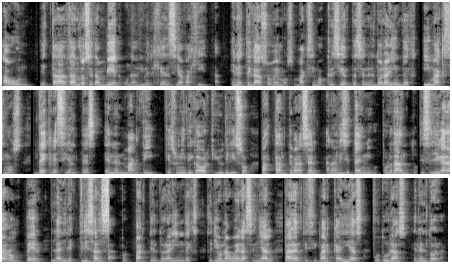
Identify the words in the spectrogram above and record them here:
aún está dándose también una divergencia bajista. En este caso vemos máximos crecientes en el dólar index y máximos decrecientes en el MACD, que es un indicador que yo utilizo bastante para hacer análisis técnico. Por lo tanto, si se llegara a romper la directriz alza por parte del dólar index, sería una buena señal para anticipar caídas futuras en el dólar.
